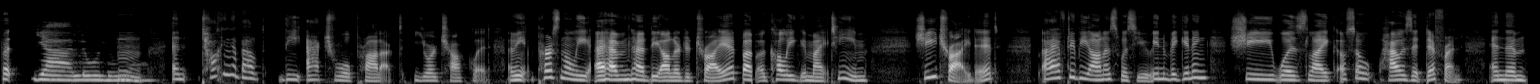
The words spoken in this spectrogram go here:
But yeah, Lulu. Mm. And talking about the actual product, your chocolate. I mean, personally, I haven't had the honor to try it, but a colleague in my team, she tried it. I have to be honest with you. In the beginning, she was like, "Oh, so how is it different?" And then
